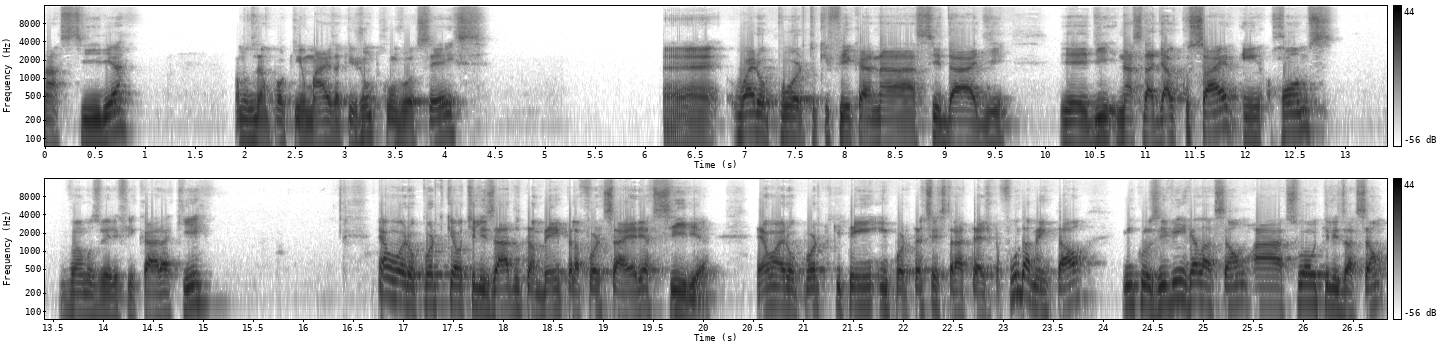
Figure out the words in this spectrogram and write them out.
na Síria. Vamos ler um pouquinho mais aqui junto com vocês. É, o aeroporto que fica na cidade de, na cidade de Al-Qusayr, em Homs. Vamos verificar aqui. É um aeroporto que é utilizado também pela Força Aérea Síria. É um aeroporto que tem importância estratégica fundamental, inclusive em relação à sua utilização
